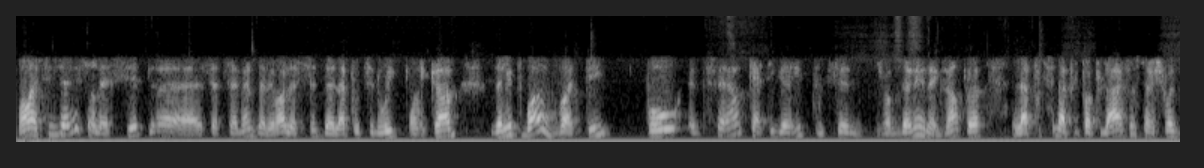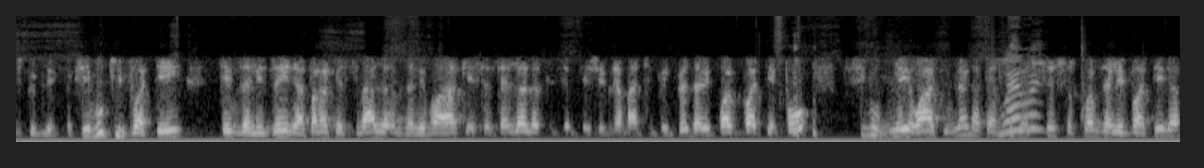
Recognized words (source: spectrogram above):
bon, si vous allez sur le site là, euh, cette semaine, vous allez voir le site de lapoutineweek.com. Vous allez pouvoir voter pour différentes catégories de poutine. Je vais vous donner un exemple. La poutine la plus populaire, ça, c'est un choix du public. C'est vous qui votez vous allez dire, euh, pendant le festival, là, vous allez voir, OK, c'est celle-là, là, c'est celle que j'ai vraiment trippé le plus. Vous allez pas voter pour. si vous voulez, ouais, si vous voulez un aperçu sur quoi vous allez voter, là,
